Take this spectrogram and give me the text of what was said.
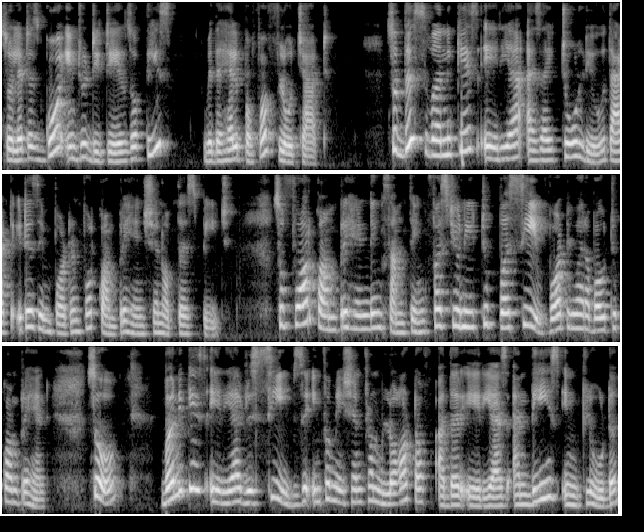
So let us go into details of these with the help of a flow chart. So this Wernicke's area, as I told you, that it is important for comprehension of the speech. So for comprehending something, first you need to perceive what you are about to comprehend. So Wernicke's area receives information from lot of other areas and these include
